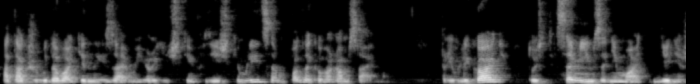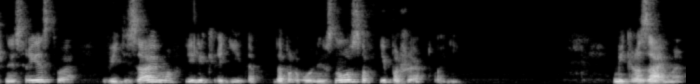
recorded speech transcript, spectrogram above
а также выдавать иные займы юридическим и физическим лицам по договорам займа. Привлекать, то есть самим занимать денежные средства в виде займов или кредитов, добровольных взносов и пожертвований. Микрозаймы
